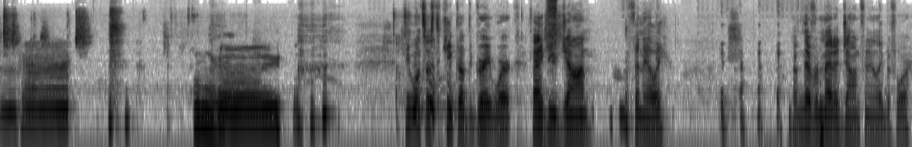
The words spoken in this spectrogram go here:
Okay. He wants us to keep up the great work. Thank you, John Finelli. I've never met a John Finelli before.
